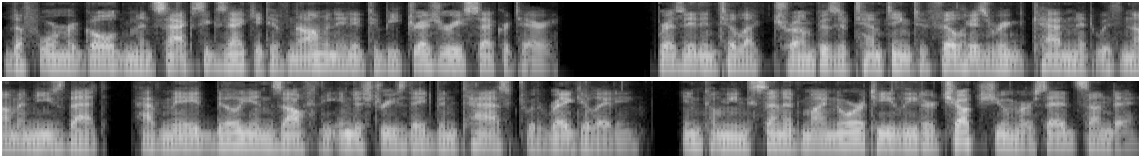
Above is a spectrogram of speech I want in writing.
the former Goldman Sachs executive nominated to be Treasury Secretary. President-elect Trump is attempting to fill his rigged cabinet with nominees that, have made billions off the industries they'd been tasked with regulating, incoming Senate Minority Leader Chuck Schumer said Sunday.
